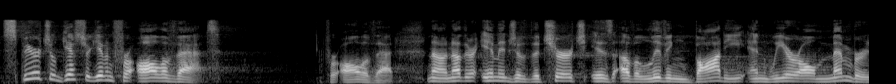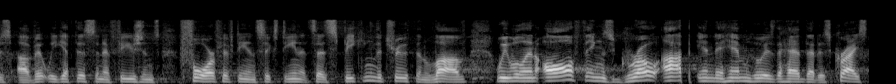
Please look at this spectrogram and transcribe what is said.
Spiritual gifts are given for all of that. For all of that. Now, another image of the church is of a living body, and we are all members of it. We get this in Ephesians 4 15 and 16. It says, Speaking the truth in love, we will in all things grow up into him who is the head, that is Christ.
